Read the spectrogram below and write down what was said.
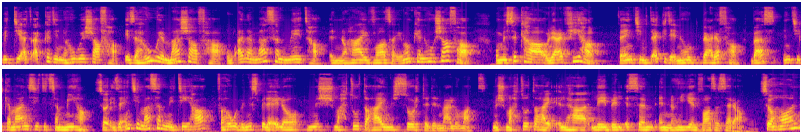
بدي أتأكد إنه هو شافها. إذا هو ما شافها وأنا ما سميتها إنه هاي فازة يعني ممكن هو شافها ومسكها ولعب فيها. فانت متأكدة إنه هو بيعرفها بس انت كمان نسيتي تسميها. so إذا انت ما سميتيها فهو بالنسبة له مش محطوطة. هاي مش sorted المعلومات. مش محطوطة هاي لها label اسم إنه هي الفازة الزرقاء. so هون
